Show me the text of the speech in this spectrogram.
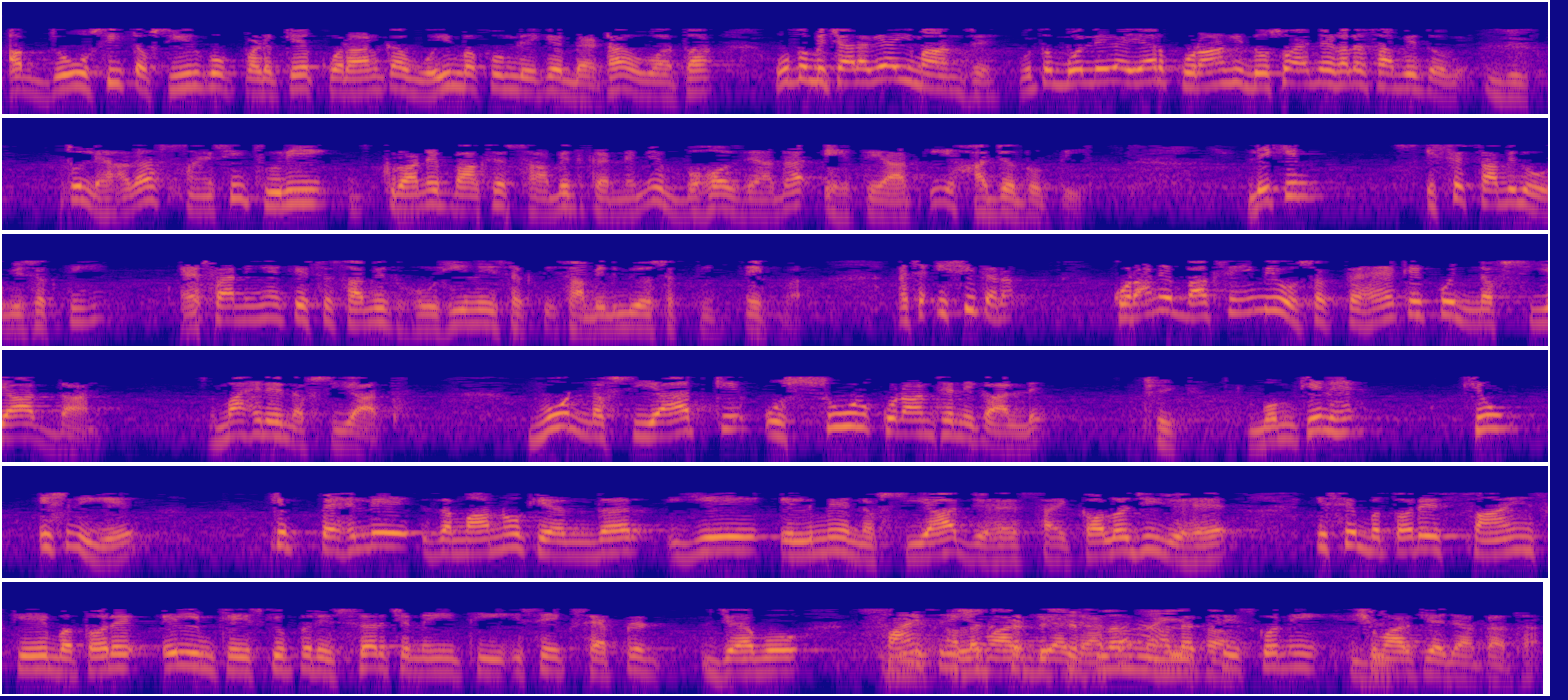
اب جو اسی تفسیر کو پڑھ کے قرآن کا وہی مفہوم لے کے بیٹھا ہوا تھا وہ تو بےچارا گیا ایمان سے۔ وہ تو بولے گا یار قرآن کی دو سو آیتیں غلط ثابت ہو گئی۔ جی۔ تو لہذا سائنسی تھیوری قرآن پاک سے ثابت کرنے میں بہت زیادہ احتیاط کی حاجت ہوتی ہے۔ لیکن اس سے ثابت ہو بھی سکتی ہے۔ ایسا نہیں ہے کہ اس سے ثابت ہو ہی نہیں سکتی ثابت بھی ہو سکتی ایک بار۔ اچھا اسی طرح قرآن پاک سے یہ بھی ہو سکتا ہے کہ کوئی نفسیات دان ماہر نفسیات وہ نفسیات کے اصول قرآن سے نکال لے۔ ٹھیک۔ ممکن ہے کیوں اس لیے کہ پہلے زمانوں کے اندر یہ علم نفسیات جو ہے سائیکالوجی جو ہے اسے بطور سائنس کے بطور علم کے اس کے اوپر ریسرچ نہیں تھی اسے ایک سیپریٹ جو ہے وہ سائنس نہیں الگ شمار کیا جاتا تھا الگ۔ سے اس کو نہیں جی۔ شمار کیا جاتا تھا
